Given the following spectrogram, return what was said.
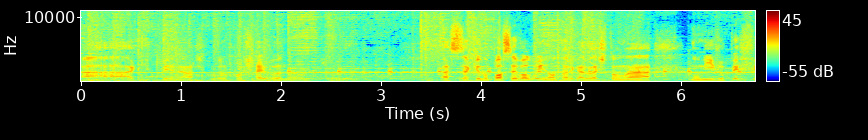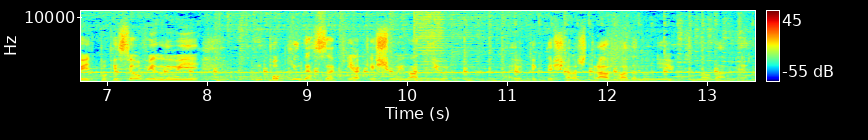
ah, que pena. Eu acho que não dropou Shaiva, não. Essas aqui eu não posso evoluir não, tá ligado? Elas estão na, no nível perfeito. Porque se eu evoluir um pouquinho dessas aqui, a Queixuei não ativa. Aí eu tenho que deixar elas travadas no nível, senão dá merda.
